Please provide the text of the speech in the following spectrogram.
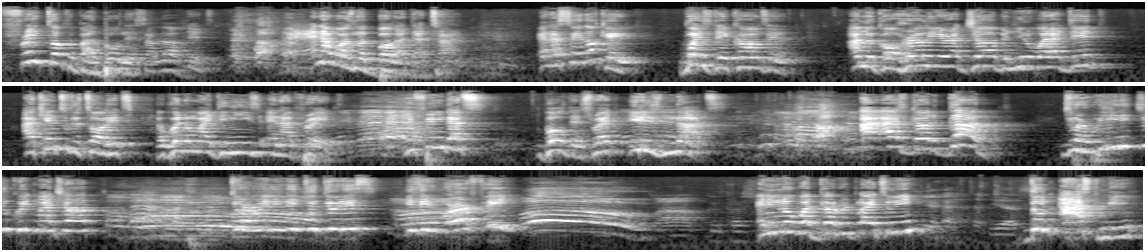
Frank talked about boldness, I loved it. And I was not bold at that time. And I said, okay, Wednesday comes and I'm gonna go earlier at job, and you know what I did? I came to the toilet, I went on my knees, and I prayed. You think that's boldness, right? It is not. I asked God, God, do I really need to quit my job? Do I really need to do this? Is it worthy? Oh! And you know what God replied to me? Yes. Don't ask me.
